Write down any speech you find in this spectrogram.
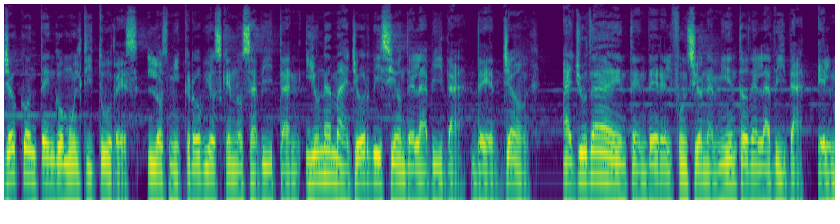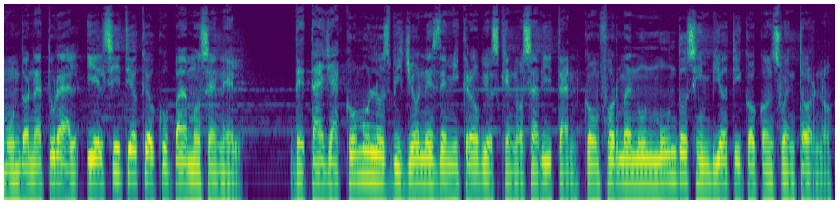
Yo contengo multitudes, los microbios que nos habitan y una mayor visión de la vida, de Young. Ayuda a entender el funcionamiento de la vida, el mundo natural y el sitio que ocupamos en él. Detalla cómo los billones de microbios que nos habitan conforman un mundo simbiótico con su entorno,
